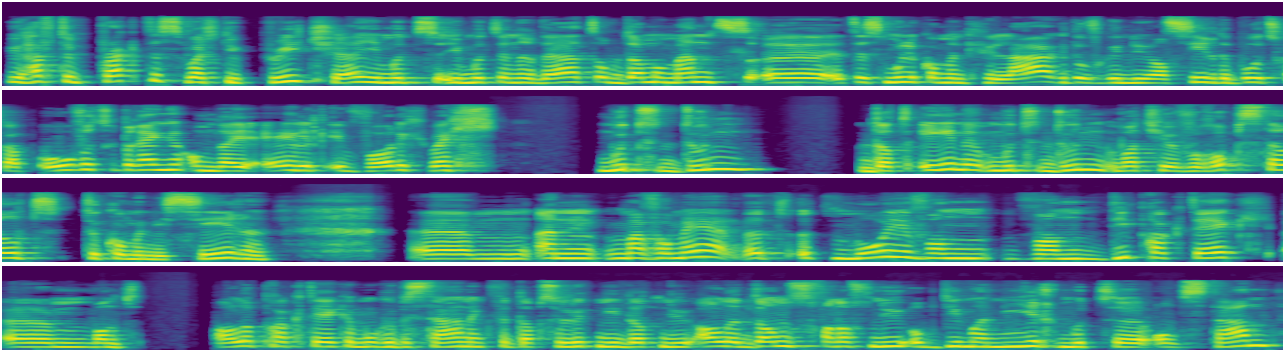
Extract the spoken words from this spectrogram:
you have to practice what you preach. Hè. Je, moet, je moet inderdaad op dat moment... Uh, het is moeilijk om een gelaagde of genuanceerde boodschap over te brengen, omdat je eigenlijk eenvoudigweg moet doen... Dat ene moet doen wat je voorop stelt te communiceren. Um, en, maar voor mij, het, het mooie van, van die praktijk... Um, want alle praktijken mogen bestaan. Ik vind absoluut niet dat nu alle dans vanaf nu op die manier moet uh, ontstaan.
